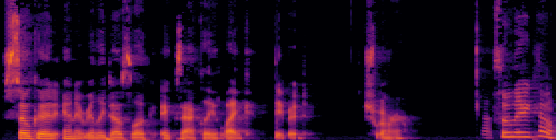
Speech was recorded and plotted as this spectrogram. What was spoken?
so good, and it really does look exactly like David Schwimmer. So there you go.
